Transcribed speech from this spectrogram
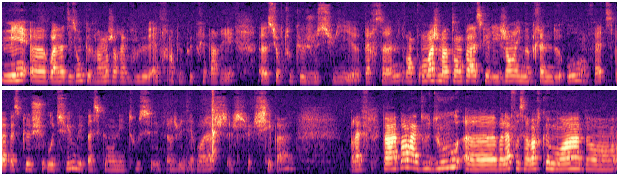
Mais euh, voilà, disons que vraiment j'aurais voulu être un peu plus préparée. Euh, surtout que je suis personne. Pour moi, je m'attends pas à ce que les gens ils me prennent de haut en fait. C'est pas parce que je suis au-dessus, mais parce qu'on est tous, enfin, je veux dire, voilà, je, je sais pas Bref, par rapport à Doudou, euh, voilà, faut savoir que moi, ben,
